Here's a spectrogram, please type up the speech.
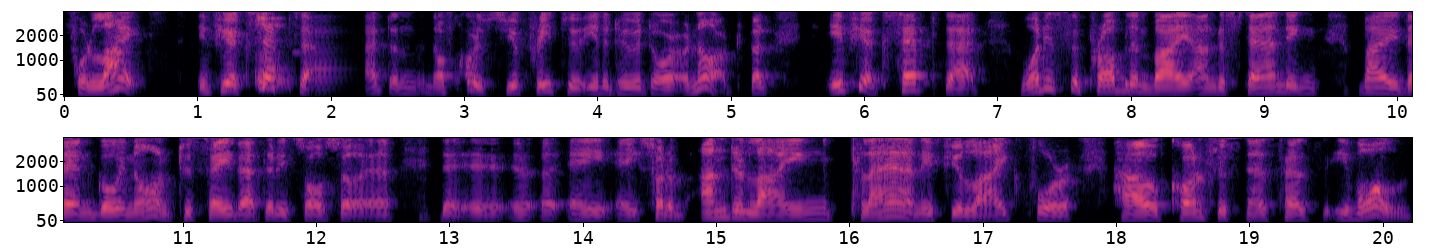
for life. If you accept mm. that, and of course you're free to either do it or, or not, but if you accept that, what is the problem by understanding, by then going on to say that there is also a, a, a, a sort of underlying plan, if you like, for how consciousness has evolved?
